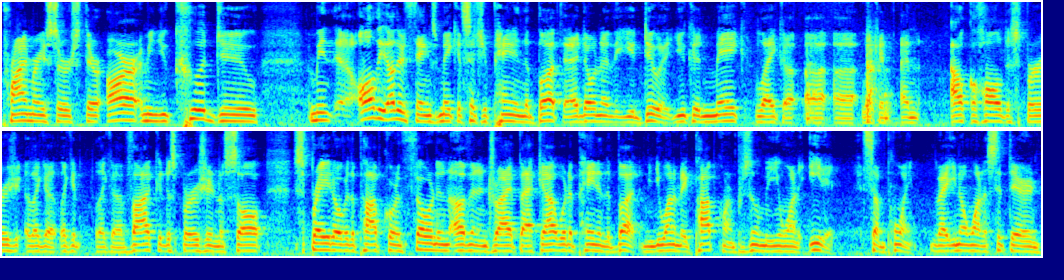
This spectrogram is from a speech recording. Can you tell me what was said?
primary search. There are, I mean, you could do. I mean, all the other things make it such a pain in the butt that I don't know that you do it. You could make like a, a, a like an, an alcohol dispersion, like a like a like a vodka dispersion of salt, spray it over the popcorn, throw it in the oven, and dry it back out. What a pain in the butt! I mean, you want to make popcorn, presumably you want to eat it at some point, right? You don't want to sit there and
